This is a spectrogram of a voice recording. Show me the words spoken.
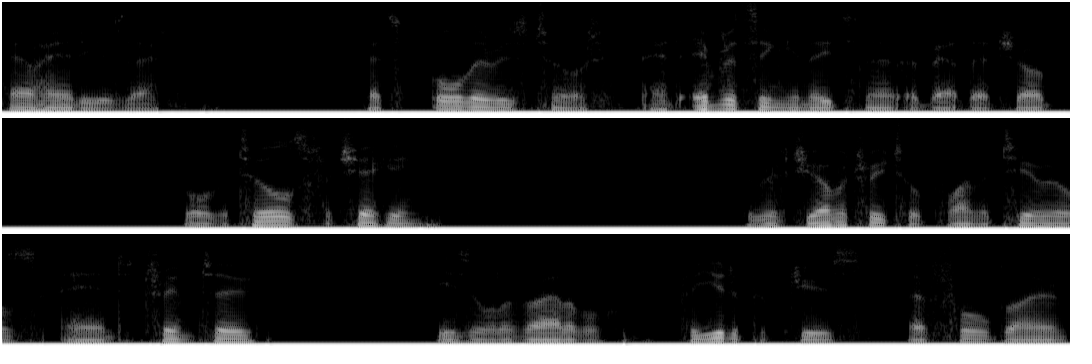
How handy is that? That's all there is to it, and everything you need to know about that job. All the tools for checking, the roof geometry to apply materials and trim to is all available for you to produce a full-blown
